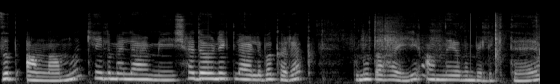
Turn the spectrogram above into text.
Zıt anlamlı kelimelermiş. Hadi örneklerle bakarak bunu daha iyi anlayalım birlikte.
